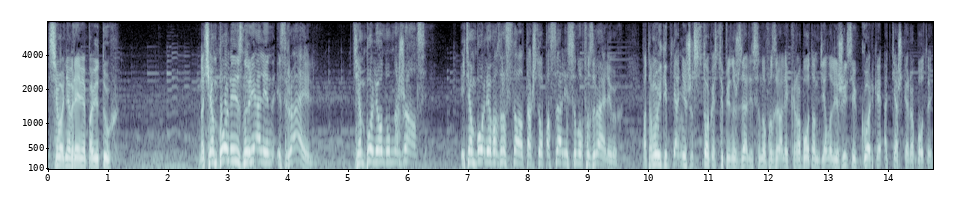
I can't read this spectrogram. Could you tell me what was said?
Сегодня время повитух. Но чем более изнурялен Израиль, тем более он умножался. И тем более возрастал, так что опасались сынов Израилевых – Потому египтяне жестокостью принуждали сынов Израиля к работам, делали жизнь их горькой от тяжкой работы,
